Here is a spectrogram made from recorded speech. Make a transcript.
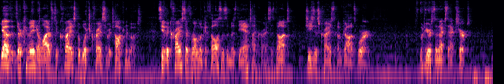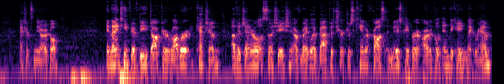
yeah, they're committing their lives to Christ, but which Christ are we talking about? See, the Christ of Roman Catholicism is the Antichrist. It's not Jesus Christ of God's Word. But here's the next excerpt. Excerpt from the article. In 1950, Dr. Robert Ketchum of the General Association of Regular Baptist Churches came across a newspaper article indicating that Graham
